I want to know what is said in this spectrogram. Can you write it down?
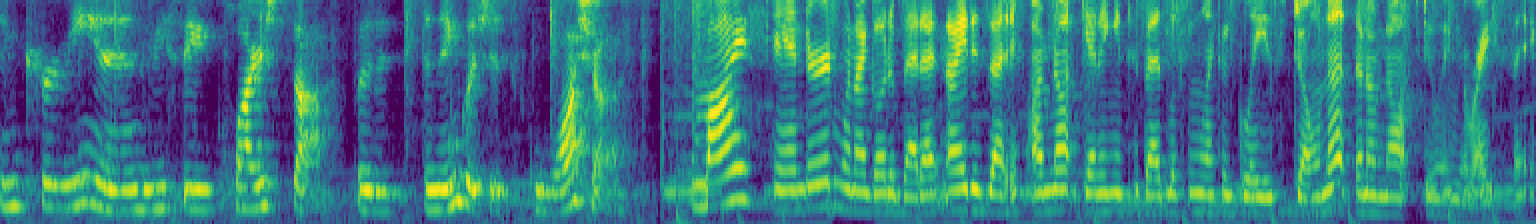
In Korean, we say kwarsa, but in English, it's guasha. My standard when I go to bed at night is that if I'm not getting into bed looking like a glazed donut, then I'm not doing the right thing.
